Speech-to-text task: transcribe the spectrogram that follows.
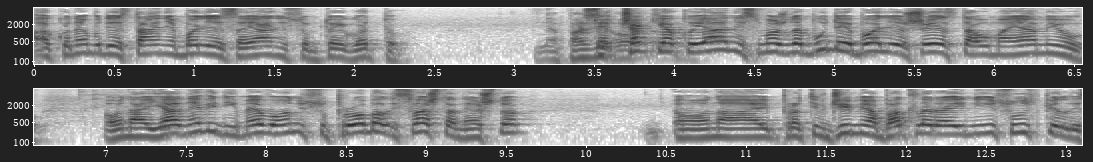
Ako ne bude stanje bolje sa Janisom, to je gotovo. Ja, pazi, to, čak i ako Janis možda bude bolje šesta u Majamiju, ona, ja ne vidim, evo, oni su probali svašta nešto, onaj, protiv Jimmya Butlera i nisu uspjeli.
